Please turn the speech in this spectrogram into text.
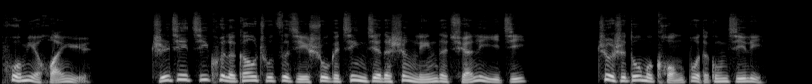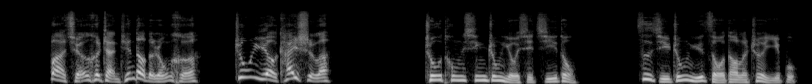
破灭寰宇，直接击溃了高出自己数个境界的圣灵的全力一击，这是多么恐怖的攻击力！霸权和斩天道的融合，终于要开始了。周通心中有些激动，自己终于走到了这一步，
